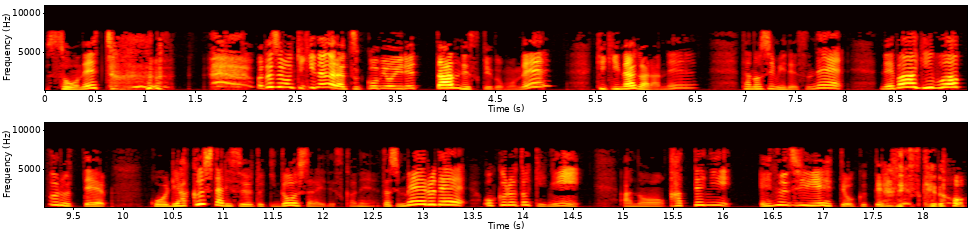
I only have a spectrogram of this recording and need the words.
そうね。ち ょ私も聞きながらツッコミを入れたんですけどもね。聞きながらね。楽しみですね。ネバーギブアップルって、こう略したりするときどうしたらいいですかね私メールで送るときに、あの、勝手に NGA って送ってるんですけど、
